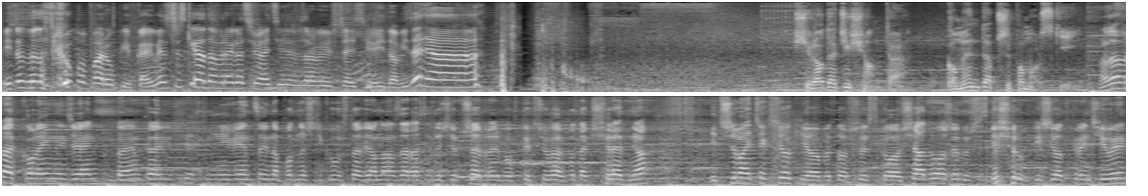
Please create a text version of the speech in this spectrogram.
i to w dodatku po paru piwkach, więc wszystkiego dobrego, trzymajcie się zdrowiu i szczęściu i do widzenia! Środa dziesiąta. Komenda przy Pomorskiej. No dobra, kolejny dzień. BMK już jest mniej więcej na podnośniku ustawiona. Zaraz idę się przebrać, bo w tych ciuchach to tak średnio. I trzymajcie kciuki, aby to wszystko siadło, żeby wszystkie śrubki się odkręciły.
